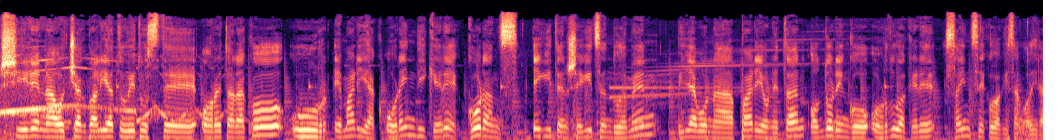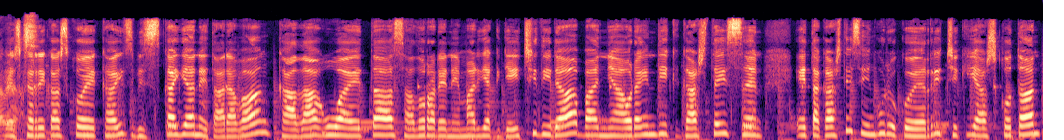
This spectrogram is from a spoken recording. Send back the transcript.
Sirena hotxak baliatu dituzte horretarako, ur emariak oraindik ere gorantz egiten segitzen du hemen, bilabona pare honetan, ondorengo orduak ere zaintzekoak izango dira. Beraz. Eskerrik asko ekaiz, Bizkaian eta Araban, kadagua eta zadorraren emariak jeitsi dira, baina oraindik gazteizen eta gazteiz inguruko herri txiki askotan,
